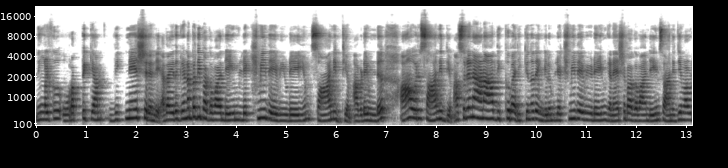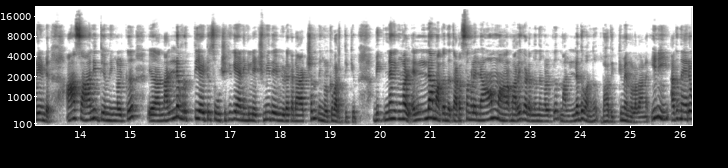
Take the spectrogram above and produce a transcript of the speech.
നിങ്ങൾക്ക് ഉറപ്പിക്കാം വിഘ്നേശ്വരന്റെ അതായത് ഗണപതി ഭഗവാന്റെയും ലക്ഷ്മി ദേവിയുടെയും സാന്നിധ്യം അവിടെയുണ്ട്. ആ ഒരു സാന്നിധ്യം അസുരനാണ് ആ ദിക്ക് ഭരിക്കുന്നതെങ്കിലും ലക്ഷ്മി ദേവിയുടെയും ഗണേശ ഭഗവാന്റെയും സാന്നിധ്യം അവിടെയുണ്ട്. ആ സാന്നിധ്യം നിങ്ങൾക്ക് നല്ല വൃത്തിയായിട്ട് സൂക്ഷിക്കുകയാണെങ്കിൽ ലക്ഷ്മി ദേവിയുടെ കടാക്ഷം നിങ്ങൾക്ക് വർദ്ധിക്കും. വിഘ്നങ്ങൾ എല്ലാം അകന്ന് തടസ്സങ്ങളെല്ലാം മറികടന്ന് നിങ്ങൾക്ക് നല്ലത് വന്ന് ഭവിക്കും എന്നുള്ളതാണ്. ഇനി അത് നേരെ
